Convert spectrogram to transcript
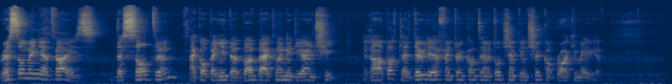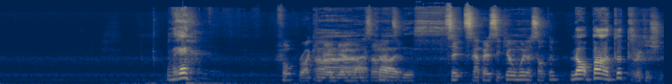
WrestleMania 13. The Sultan, accompagné de Bob Backlund et The Iron Sheik, remporte la WWF Intercontinental Championship contre Rocky Maivia. Vrai? Faux, Rocky Maivia, Ah, ça. Tu sais- tu te rappelles c'est qui au moins le Sultan? Non, pas en tout. Rikishi.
